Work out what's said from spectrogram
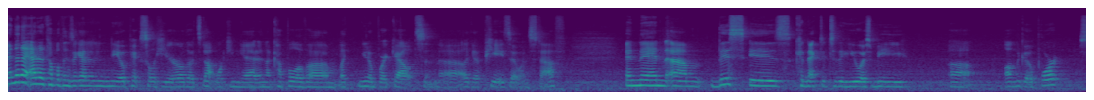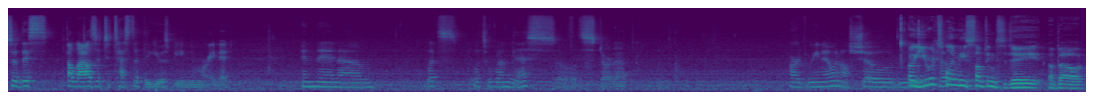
And then I added a couple things. I added a NeoPixel here, although it's not working yet, and a couple of um, like you know breakouts and uh, like a piezo and stuff. And then um, this is connected to the USB uh, on the go port, so this allows it to test that the USB enumerated. And then um, let's let's run this. So let's start up Arduino, and I'll show the. Oh, you were code. telling me something today about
